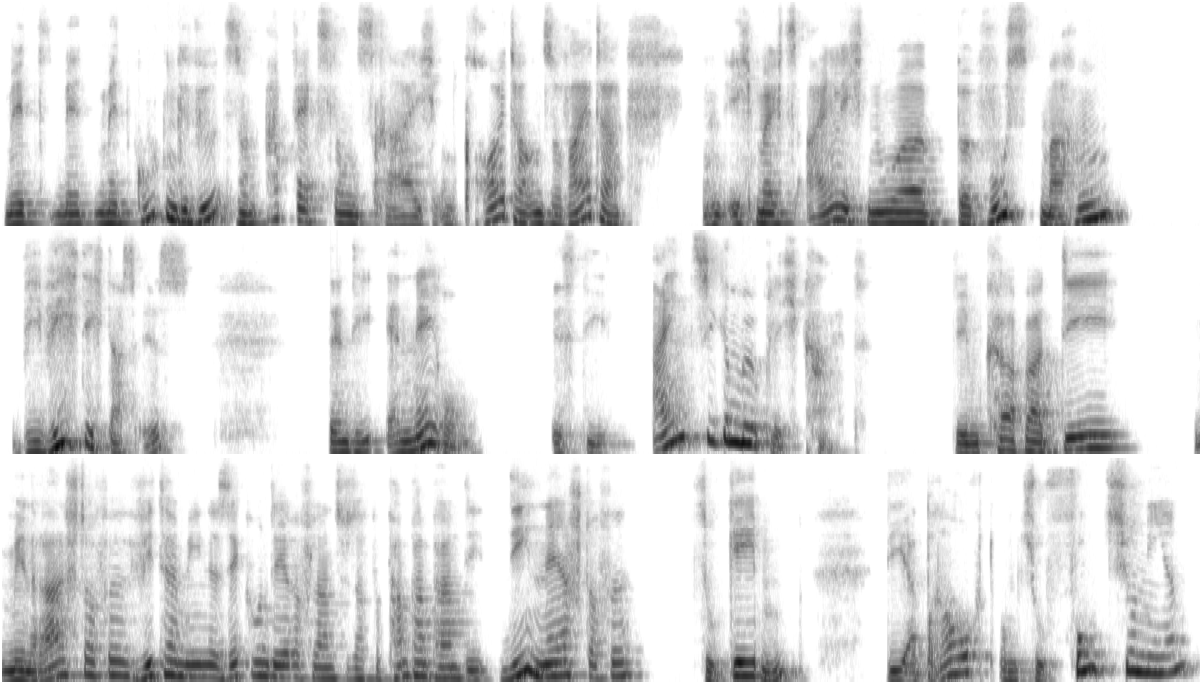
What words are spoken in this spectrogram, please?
mit, mit, mit guten Gewürzen und abwechslungsreich und Kräuter und so weiter. Und ich möchte es eigentlich nur bewusst machen, wie wichtig das ist, Denn die Ernährung ist die einzige Möglichkeit, dem Körper die Mineralstoffe, Vitamine, sekundäre Pflanzenstoffe, pam, pam, pam, die, die Nährstoffe zu geben, die er braucht, um zu funktionieren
